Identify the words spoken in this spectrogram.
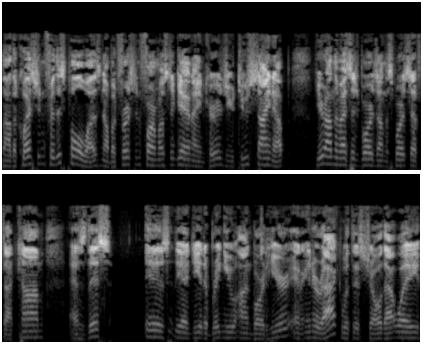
now the question for this poll was, now, but first and foremost, again, I encourage you to sign up here on the message boards on the sportstuff.com as this is the idea to bring you on board here and interact with this show. That way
